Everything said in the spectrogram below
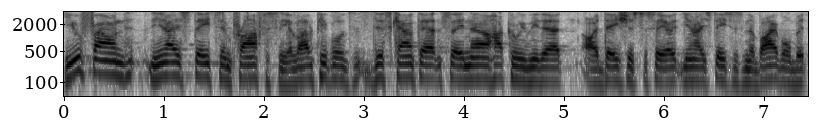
You found the United States in prophecy. A lot of people discount that and say, no, how can we be that audacious to say the United States is in the Bible? But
